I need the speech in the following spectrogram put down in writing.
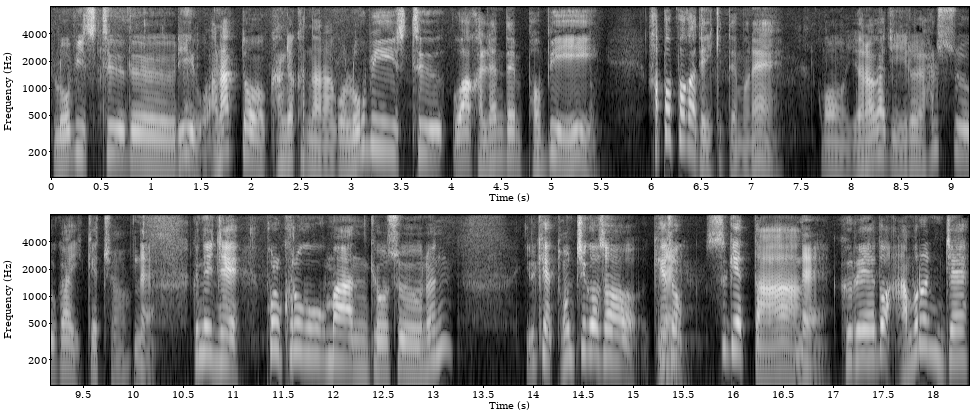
로비스트들이 네. 워낙 또 강력한 나라고 로비스트와 관련된 법이 합법화가 돼 있기 때문에 뭐 여러 가지 일을 할 수가 있겠죠. 네. 근데 이제 폴 크루그만 교수는 이렇게 돈 찍어서 계속 네. 쓰겠다. 네. 그래도 아무런 이제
